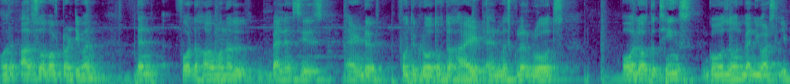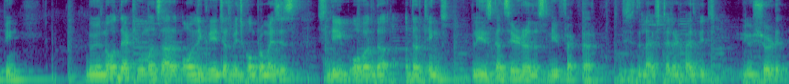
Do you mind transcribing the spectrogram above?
or also above 21 then for the hormonal balances and for the growth of the height and muscular growths all of the things goes on when you are sleeping. Do you know that humans are only creatures which compromises sleep over the other things please consider the sleep factor. This is the lifestyle advice which you should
